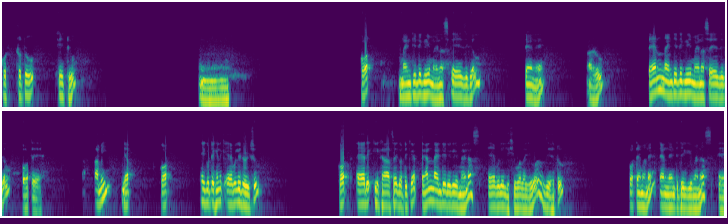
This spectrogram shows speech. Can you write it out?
সূত্ৰটো এইটো cot ninety degree minus A equal tan A আৰু tan ninety degree minus A equal cot A আমি ইয়াত কট এই গোটেইখিনিক এ বুলি ধৰিছোঁ। কট এ লিখা আছে গতিকে tan ninety degree minus A বুলি লিখিব লাগিব যিহেতু কটে মানে tan ninety degree minus A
